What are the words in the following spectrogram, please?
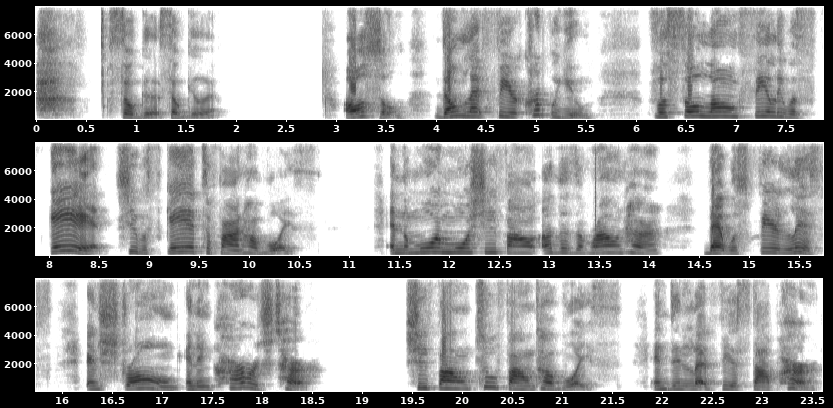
so good, so good. Also, don't let fear cripple you. For so long, Celie was scared. She was scared to find her voice. And the more and more she found others around her that was fearless and strong and encouraged her, she found too found her voice and didn't let fear stop her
